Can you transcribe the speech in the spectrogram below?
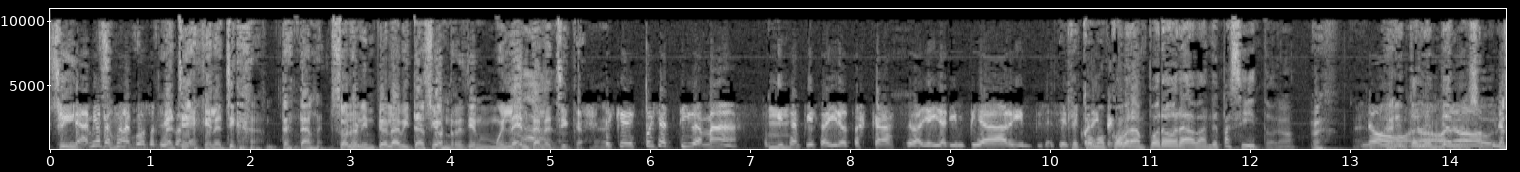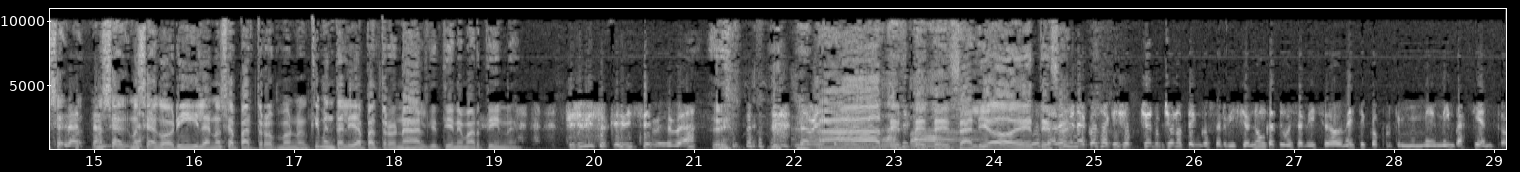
Sí, Mira, a mí me pasó una cosa. te la contar. es que la chica tan- solo limpió la habitación recién, muy lenta la chica. Es que después se activa más, porque Mm. ella empieza a ir a otras casas, se va a ir a limpiar y se- Que se como con- cobran por hora van despacito, ¿no? No, Talento no, no, no sobra. No sea, no, sea, no sea gorila, no sea patrón. ¿no? ¿Qué mentalidad patronal que tiene Martínez? Pero eso que dice, ¿verdad? ah, te, te- te salió, ¿eh? Te sal- una cosa que yo, yo, no- yo no tengo servicio, nunca tuve servicio doméstico porque me, me, me impaciento,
